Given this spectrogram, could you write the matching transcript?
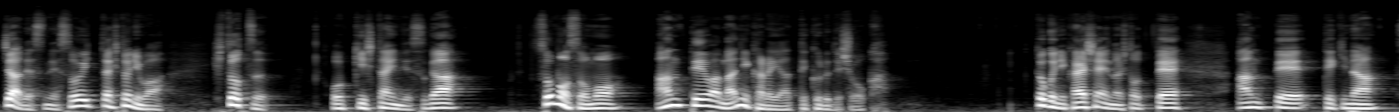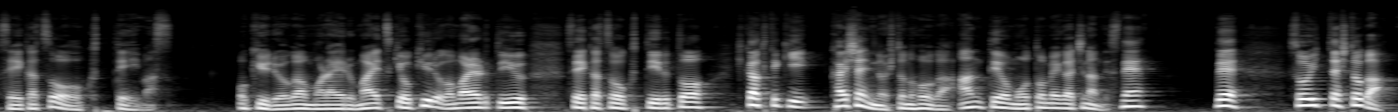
じゃあですね、そういった人には一つお聞きしたいんですが、そもそも安定は何からやってくるでしょうか？特に会社員の人って安定的な生活を送っています。お給料がもらえる、毎月お給料がもらえるという生活を送っていると、比較的会社員の人の方が安定を求めがちなんですね。で、そういった人が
